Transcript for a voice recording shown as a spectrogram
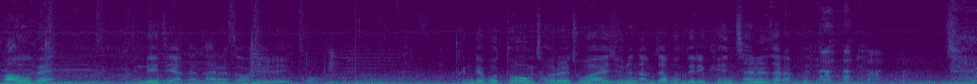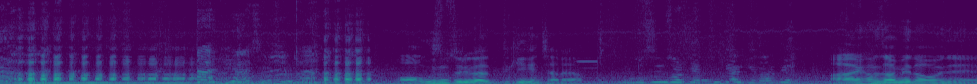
화후배. 근데 이제 약간 가능성은 열려 있고. 근데 보통 저를 좋아해 주는 남자분들이 괜찮은 사람들이에요. 어, 웃음소리가 듣기 괜찮아요? 웃음소리가 특이하긴 하네. 아 감사합니다 어머니.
